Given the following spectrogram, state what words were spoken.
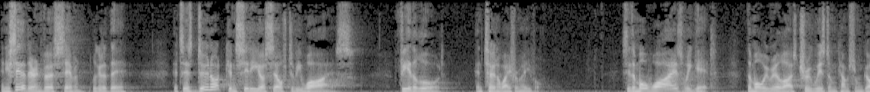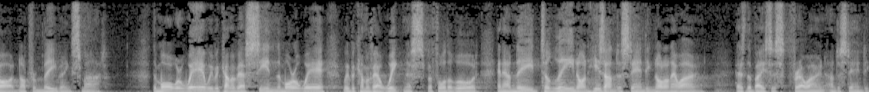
And you see that there in verse 7. Look at it there. It says, Do not consider yourself to be wise. Fear the Lord and turn away from evil. See, the more wise we get, the more we realize true wisdom comes from God, not from me being smart. The more we're aware we become of our sin, the more aware we become of our weakness before the Lord and our need to lean on His understanding, not on our own, as the basis for our own understanding.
